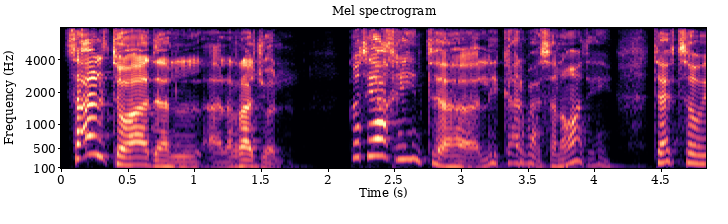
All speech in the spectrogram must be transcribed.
سألته هذا الرجل قلت يا أخي أنت ليك أربع سنوات إيه؟ تعرف تسوي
